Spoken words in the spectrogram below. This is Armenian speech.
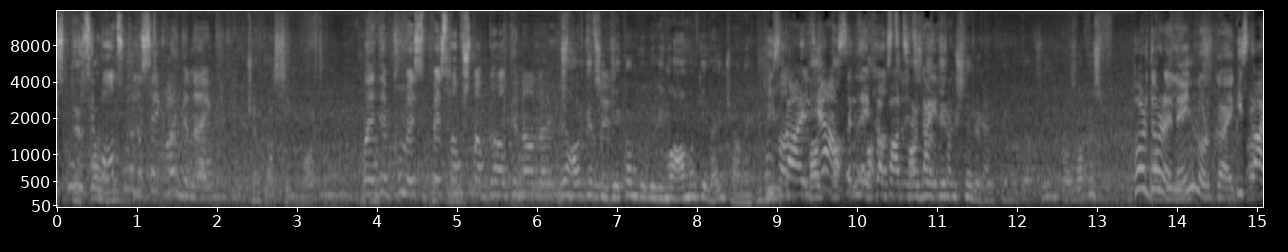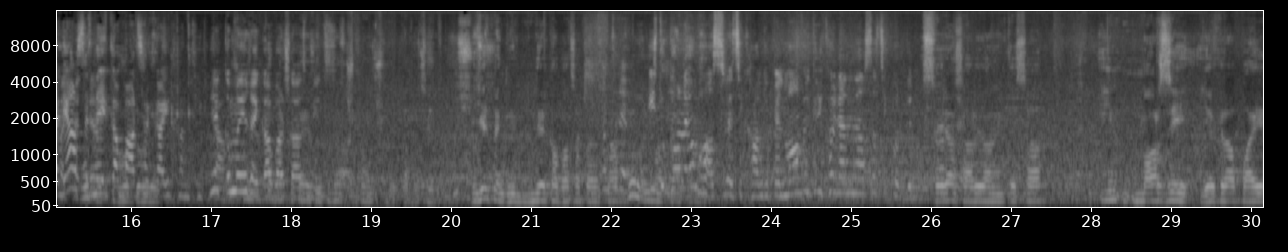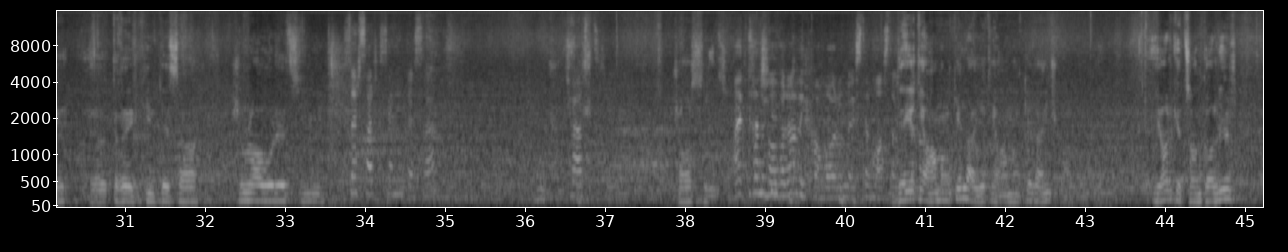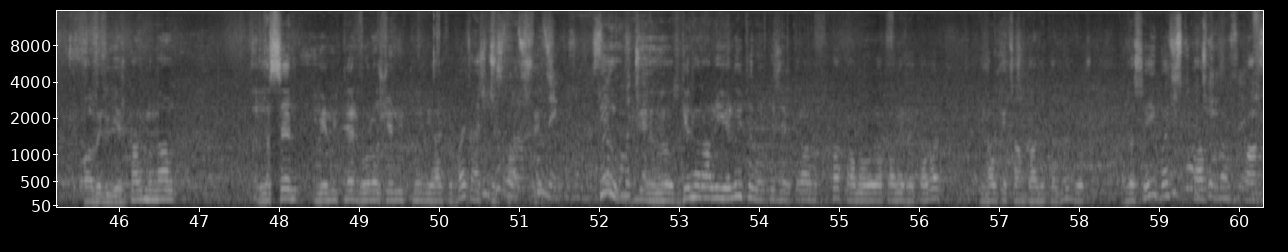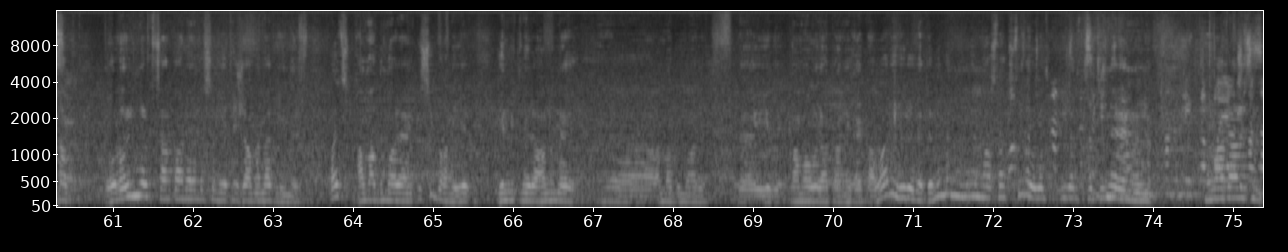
Իսկ ուղղակի բացումը լսեք նա գնայք։ չեն հասցնում մարդուն։ Բայց դեպքում էսպես հապշտապ գալ գնալը։ Դե հարգեցին եկան գողեր հիմա համընկել է ինչ անենք։ Իսկ կարելի է ասել ներկա բացակայի Կերպիչները պետք է մտածեին, բացապես Հորդորել էին, որ գայք։ Իսկ է ասել ներկա բացակայի խնդիր կա։ Եկում էի ղեկավար կազմից։ Երբ ենք ներկա բացակայը շարժվում, Իսկ դուք գոնե ում հասրեցիք հանդիպել։ Մամվել Գրիգորյանին ասացիք որ գնում Սերա Սարոյանին տեսա, իմ մարզի երկրապայի տղերքին տեսա, շնորհավորեցի, Սեր Սարգսյանին տեսա։ Չաստ։ չասրեց։ Այդքան բավարար եք համարում այստեղ Դե մասնակցել։ եթե համընկել է, եթե համընկել է, ինչ կարող Իհարկե ցանկալի էր ավելի երկար մնալ, լսել ելույթներ, որոշ ելույթներ իհարկե, բայց այսպես Ինչու որոշում եք ուզում Դե, լսել։ չէ։ գեներալի ելույթը որպես երկրաշխարհ կամավորականի ղեկավար իհարկե ցանկալի կլներ, որ լսեի, բայց կարծում եմ կարծամ բոլորին էլ ցանկանալ լսել, եթե ժամանակ լիներ, բայց համագումարը այնպեսի բան է, եւ ելույթները անում է համագումարը եւ կամավորականի ղեկավարը հյուրերը գնում են ու մասնակցները, որոնք իրենք խնդիրներ են Շնորհակալություն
